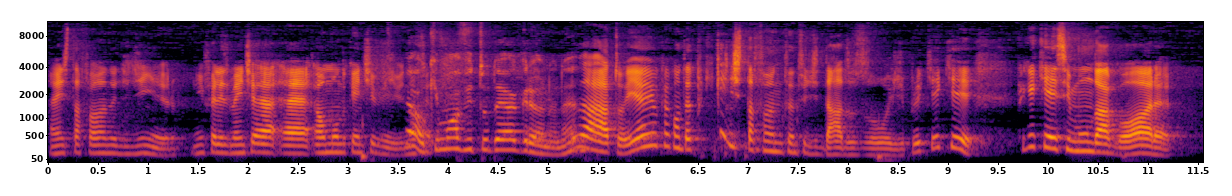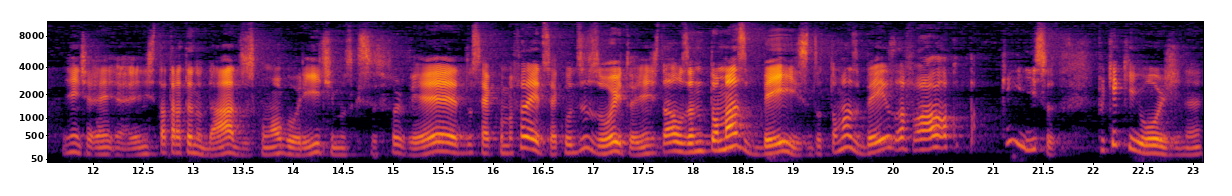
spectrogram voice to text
a gente está falando de dinheiro. Infelizmente é, é, é o mundo que a gente vive. É, No o fi- que move tudo é a grana, né? Exato. E aí o que acontece? Por que, que a gente está falando tanto de dados hoje? Por que, que, por que, que esse mundo agora. Gente, a, a gente está tratando dados com algoritmos que, se for ver, do século, como eu falei, do século XVIII. A gente está usando Thomas Bayes. Do Thomas Bayes, ela fala, "Opa, que isso? Por que, que hoje, né?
